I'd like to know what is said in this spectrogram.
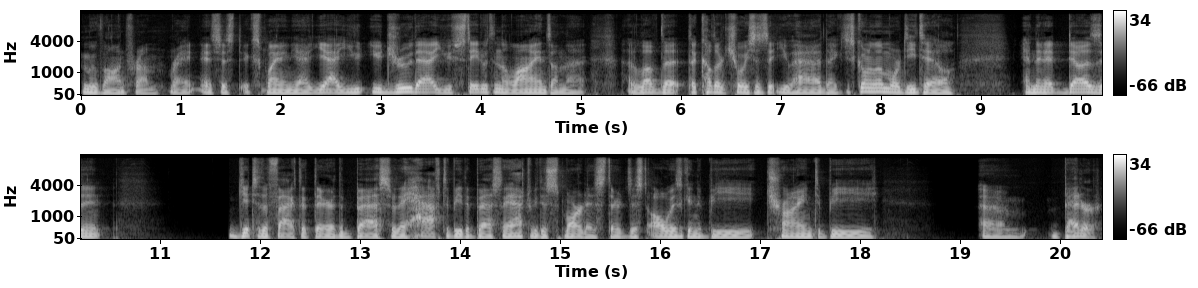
move on from. Right? It's just explaining. Yeah, yeah. You you drew that. You stayed within the lines on that. I love the the color choices that you had. Like just go in a little more detail, and then it doesn't get to the fact that they're the best or they have to be the best. They have to be the smartest. They're just always going to be trying to be. Um, better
